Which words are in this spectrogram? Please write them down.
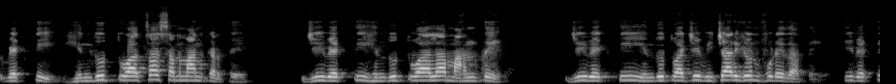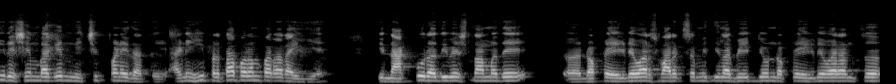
व्यक्ती हिंदुत्वाचा सन्मान करते जी व्यक्ती हिंदुत्वाला मानते जी व्यक्ती हिंदुत्वाचे विचार घेऊन पुढे जाते ती व्यक्ती रेशीमबागेत निश्चितपणे जाते. आणि ही प्रथा परंपरा राहिली आहे की नागपूर अधिवेशनामध्ये डॉक्टर हेगडेवार स्मारक समितीला भेट देऊन डॉक्टर हेगडेवारांचं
